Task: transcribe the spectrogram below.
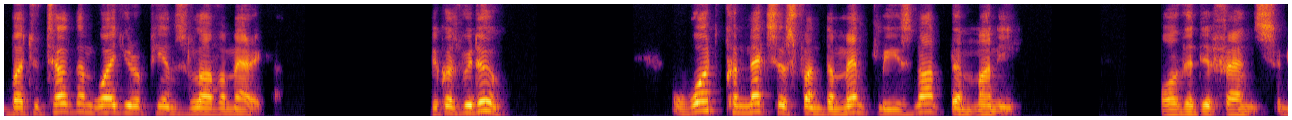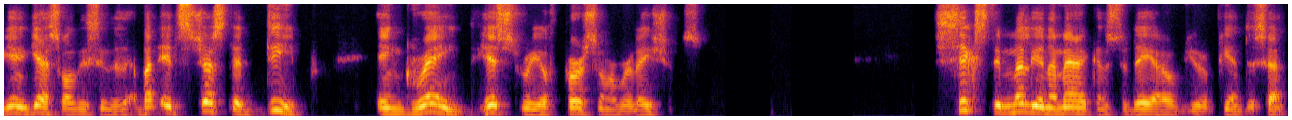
But to tell them why Europeans love America. Because we do. what connects us fundamentally is not the money or the defense. I mean, yes, all these things, but it's just a deep, ingrained history of personal relations. 60 million Americans today are of European descent.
